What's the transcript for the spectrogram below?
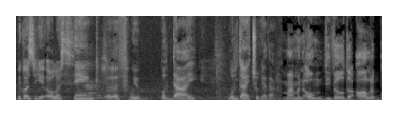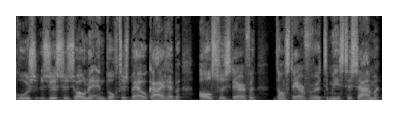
because he always think if we will die, we'll die together. Maar mijn oom die wilde alle broers, zussen, zonen en dochters bij elkaar hebben. Als we sterven, dan sterven we tenminste samen.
